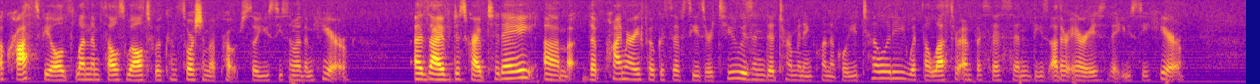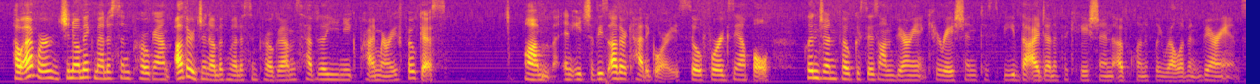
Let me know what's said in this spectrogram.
across fields lend themselves well to a consortium approach. So you see some of them here. As I've described today, um, the primary focus of CSER 2 is in determining clinical utility with a lesser emphasis in these other areas that you see here. However, genomic medicine program, other genomic medicine programs have a unique primary focus um, in each of these other categories. So for example, ClinGen focuses on variant curation to speed the identification of clinically relevant variants.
